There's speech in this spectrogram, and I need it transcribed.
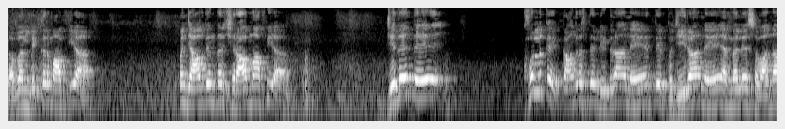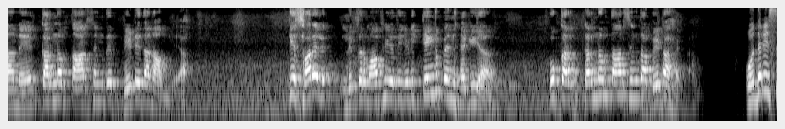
ਗਵਨ ਲਿਕਰ ਮਾਫੀਆ, ਪੰਜਾਬ ਦੇ ਅੰਦਰ ਸ਼ਰਾਬ ਮਾਫੀਆ, ਜਿਹਦੇ ਤੇ ਖੁੱਲ ਕੇ ਕਾਂਗਰਸ ਦੇ ਲੀਡਰਾਂ ਨੇ ਤੇ ਵਜ਼ੀਰਾਂ ਨੇ ਐਮਐਲਏ ਸਵਾਨਾ ਨੇ ਕਰਨ ਅਵਤਾਰ ਸਿੰਘ ਦੇ ਬੇਟੇ ਦਾ ਨਾਮ ਲਿਆ। ਕਿ ਸਾਰੇ ਲਿਕਰ ਮਾਫੀਆ ਦੀ ਜਿਹੜੀ ਕਿੰਗ ਪਿਨ ਹੈਗੀ ਆ, ਉਹ ਕਰਨ ਅਵਤਾਰ ਸਿੰਘ ਦਾ ਬੇਟਾ ਹੈਗਾ। ਉਧਰ ਇਸ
